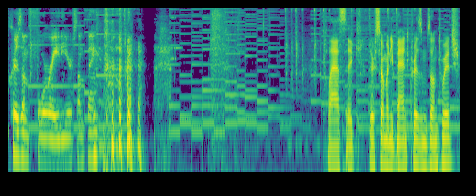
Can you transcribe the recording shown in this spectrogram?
Chrism 480 or something. Classic. There's so many banned chrisms on Twitch.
